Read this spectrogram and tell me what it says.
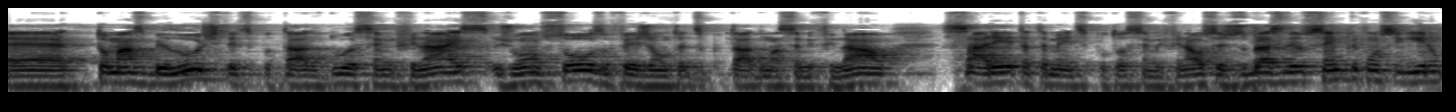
é, Tomás Belucci ter disputado duas semifinais, João Souza, o Feijão, ter disputado uma semifinal, Sareta também disputou semifinal, ou seja, os brasileiros sempre conseguiram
